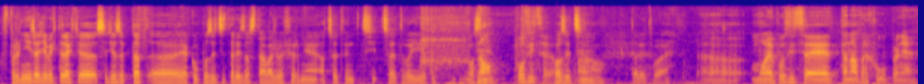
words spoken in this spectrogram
V první řadě bych teda chtěl se tě zeptat, eh, jakou pozici tady zastáváš ve firmě a co je, tvý, co je tvojí jako vlastně... No, pozice, jo. Pozice, no. no. Tady tvoje. Uh, moje pozice je ta na vrchu úplně.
